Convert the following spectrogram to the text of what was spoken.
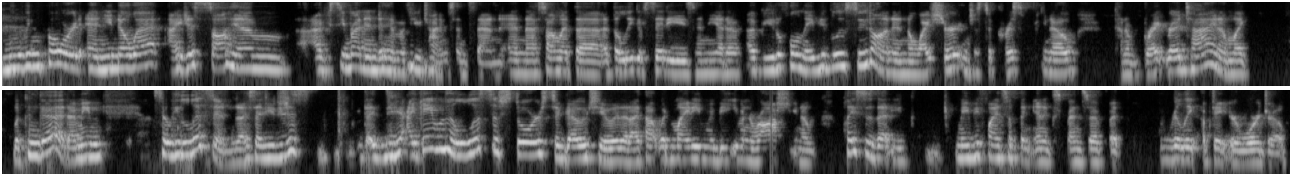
moving forward, and you know what? I just saw him. I've seen run into him a few times since then, and I saw him at the at the League of Cities, and he had a, a beautiful navy blue suit on and a white shirt and just a crisp, you know, kind of bright red tie. And I'm like, looking good. I mean, so he listened. I said, you just, I gave him a list of stores to go to that I thought would might even be even Ross, you know, places that you maybe find something inexpensive, but really update your wardrobe.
